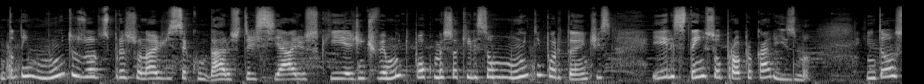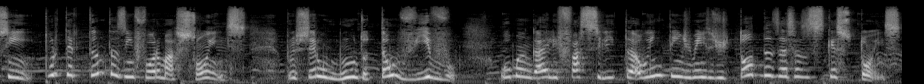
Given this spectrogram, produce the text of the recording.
Então tem muitos outros personagens secundários, terciários que a gente vê muito pouco, mas só que eles são muito importantes e eles têm seu próprio carisma. Então, assim, por ter tantas informações, por ser um mundo tão vivo, o mangá ele facilita o entendimento de todas essas questões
